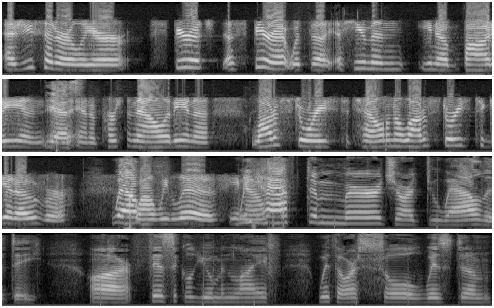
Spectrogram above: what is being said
as you said earlier spirit a spirit with a, a human you know body and, Yes. and and a personality and a lot of stories to tell and a lot of stories to get over well, while we live you we know have to merge our duality, our physical human life, with our soul wisdom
